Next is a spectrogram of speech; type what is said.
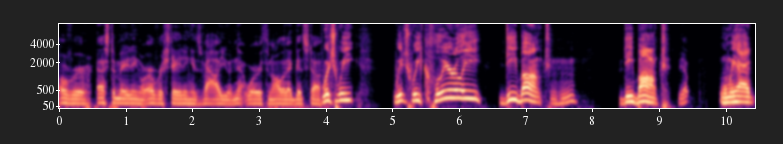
overestimating or overstating his value and net worth and all of that good stuff. which we which we clearly debunked Mm-hmm. debunked Yep. when we had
